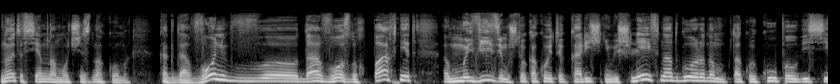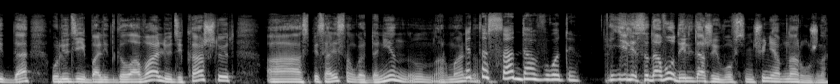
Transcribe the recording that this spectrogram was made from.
Но это всем нам очень знакомо. Когда вонь, в, да, воздух пахнет, мы видим, что какой-то коричневый шлейф над городом, такой купол висит, да, у людей болит голова, люди кашляют, а специалисты нам говорят, да нет, ну, нормально. Это садоводы. Или садоводы, или даже и вовсе ничего не обнаружено.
